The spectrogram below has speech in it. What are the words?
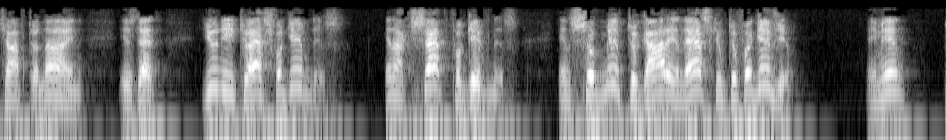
chapter nine is that you need to ask forgiveness and accept forgiveness and submit to God and ask Him to forgive you. Amen?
